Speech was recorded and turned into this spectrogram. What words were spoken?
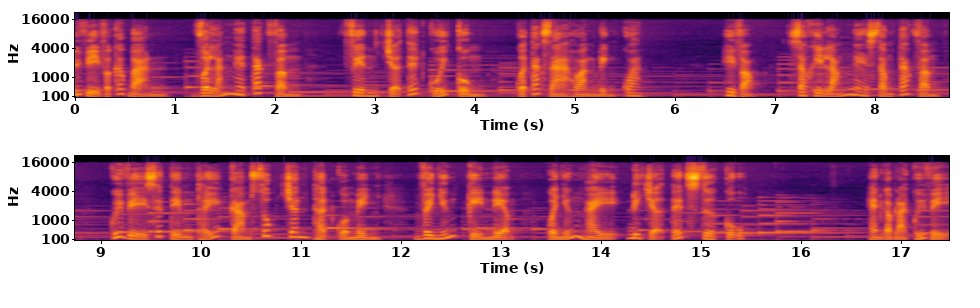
Quý vị và các bạn vừa lắng nghe tác phẩm Phiên chợ Tết cuối cùng của tác giả Hoàng Đình Quang. Hy vọng sau khi lắng nghe xong tác phẩm, quý vị sẽ tìm thấy cảm xúc chân thật của mình về những kỷ niệm của những ngày đi chợ Tết xưa cũ. Hẹn gặp lại quý vị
